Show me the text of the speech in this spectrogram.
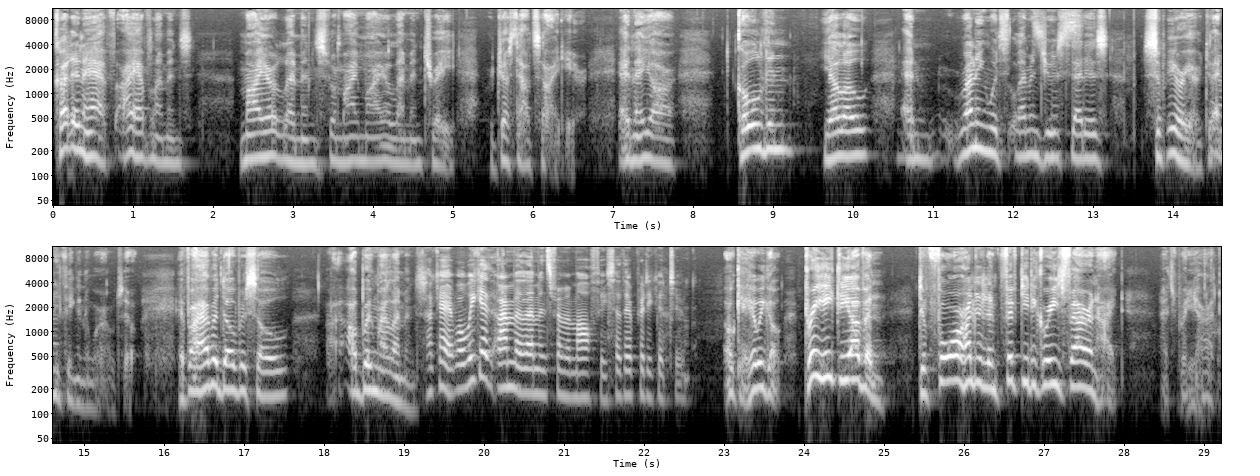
cut in half. I have lemons. Meyer lemons from my Meyer lemon tree. We're just outside here. And they are golden yellow and running with lemon juice that is superior to uh-huh. anything in the world. So if I have a Dover sole, I'll bring my lemons. Okay, well, we get Arma lemons from Amalfi, so they're pretty good too. Okay, here we go. Preheat the oven to 450 degrees Fahrenheit. That's pretty hot.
